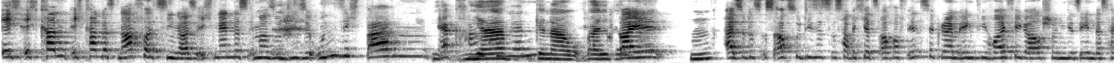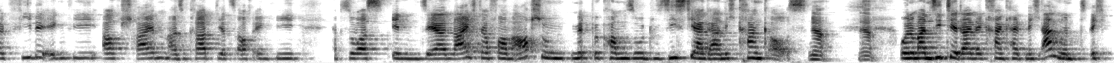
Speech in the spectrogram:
Ich, ich, kann, ich kann das nachvollziehen. Also ich nenne das immer so diese unsichtbaren Erkrankungen. Ja, genau. Weil, weil hm? also das ist auch so dieses, das habe ich jetzt auch auf Instagram irgendwie häufiger auch schon gesehen, dass halt viele irgendwie auch schreiben, also gerade jetzt auch irgendwie, ich habe sowas in sehr leichter Form auch schon mitbekommen, so du siehst ja gar nicht krank aus. Ja, ja. Oder man sieht dir deine Krankheit nicht an. Und ich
